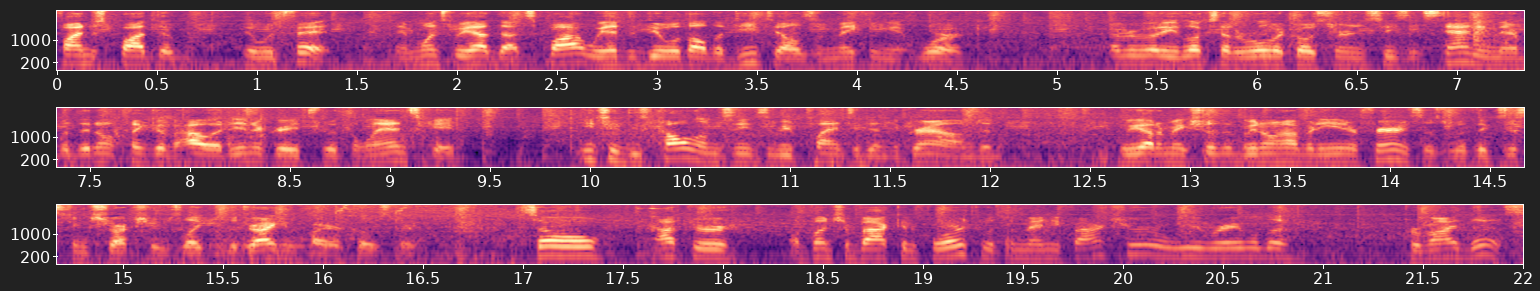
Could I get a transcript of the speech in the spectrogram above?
find a spot that it would fit. And once we had that spot, we had to deal with all the details of making it work. Everybody looks at a roller coaster and sees it standing there, but they don't think of how it integrates with the landscape. Each of these columns needs to be planted in the ground, and we got to make sure that we don't have any interferences with existing structures like the Dragonfire coaster. So after a bunch of back and forth with the manufacturer, we were able to provide this.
